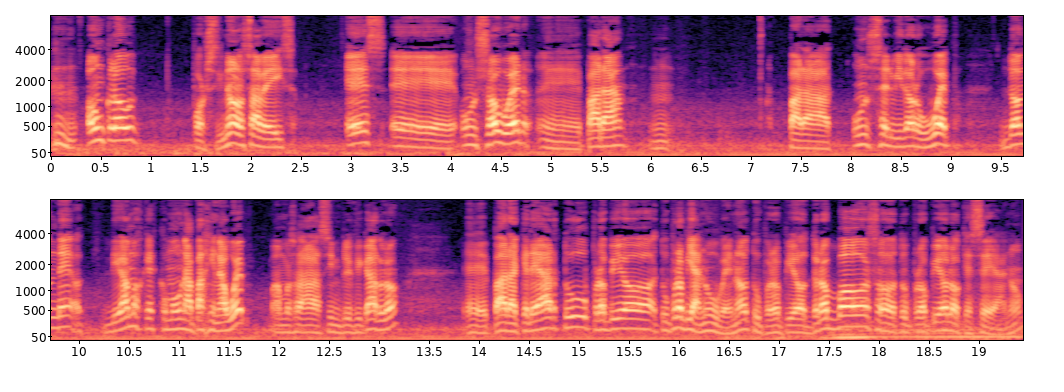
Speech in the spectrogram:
OnCloud, por si no lo sabéis, es eh, un software eh, para, mm, para un servidor web donde, digamos que es como una página web, vamos a simplificarlo, eh, para crear tu, propio, tu propia nube, ¿no? Tu propio Dropbox o tu propio lo que sea, ¿no?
